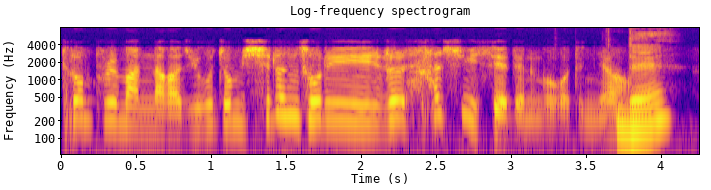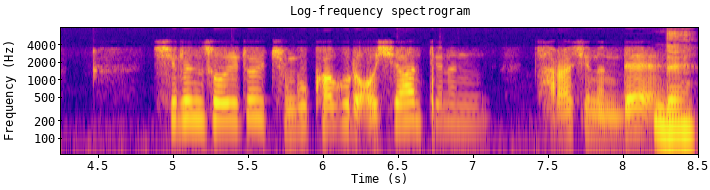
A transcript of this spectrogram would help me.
트럼프를 만나가지고 좀 싫은 소리를 할 수 있어야 되는 거거든요. 네. 싫은 소리를 중국하고 러시아한테는 잘하시는데 네.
